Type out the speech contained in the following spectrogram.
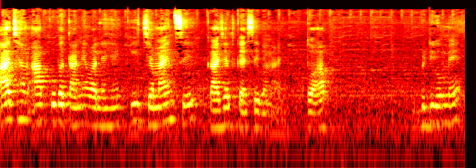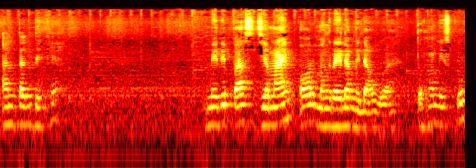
आज हम आपको बताने वाले हैं कि जमाइन से काजल कैसे बनाएँ। तो आप वीडियो में अंत तक देखें। मेरे पास जमाइन और मंगरेला मिला हुआ है। तो हम इसको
